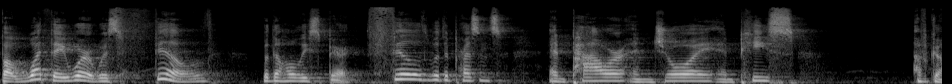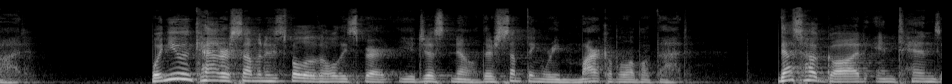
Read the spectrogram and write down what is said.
but what they were was filled with the Holy Spirit, filled with the presence and power and joy and peace of God. When you encounter someone who's full of the Holy Spirit, you just know there's something remarkable about that. That's how God intends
